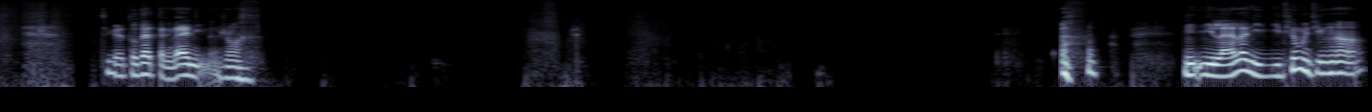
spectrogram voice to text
这个都在等待你呢，是吗？你你来了，你你听没听啊？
